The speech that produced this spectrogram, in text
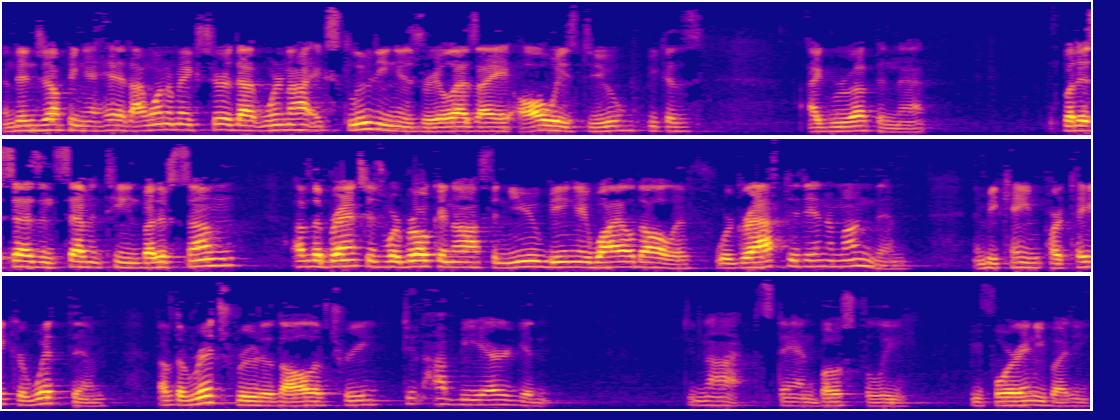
And then jumping ahead, I want to make sure that we're not excluding Israel as I always do because I grew up in that. But it says in 17, But if some of the branches were broken off, and you, being a wild olive, were grafted in among them, and became partaker with them of the rich root of the olive tree, do not be arrogant. Do not stand boastfully before anybody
